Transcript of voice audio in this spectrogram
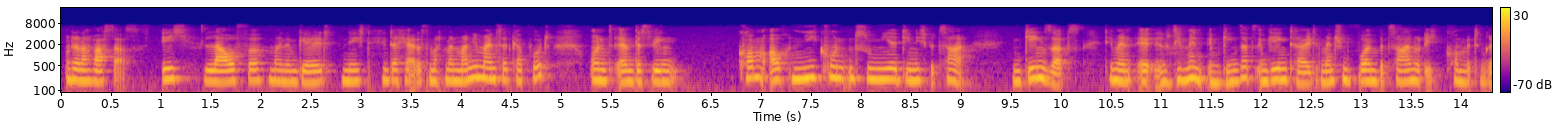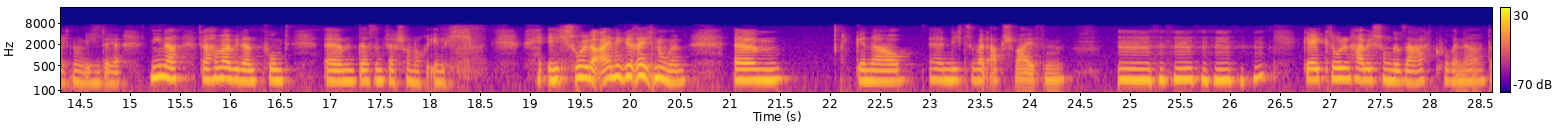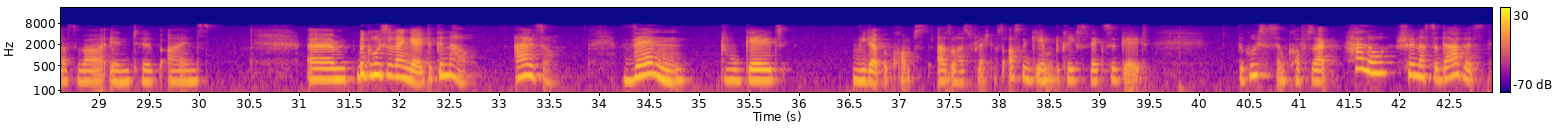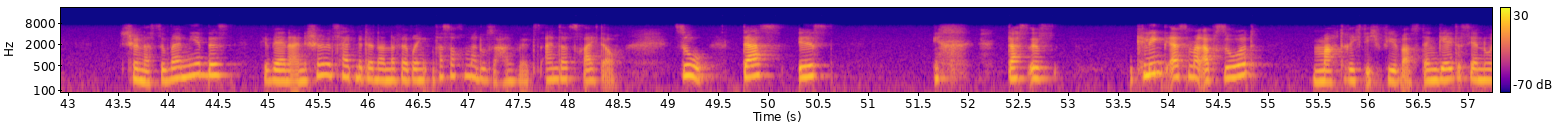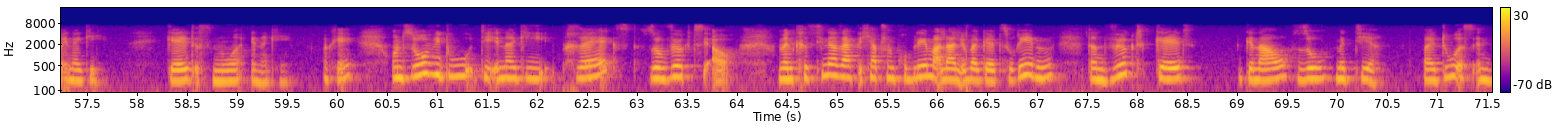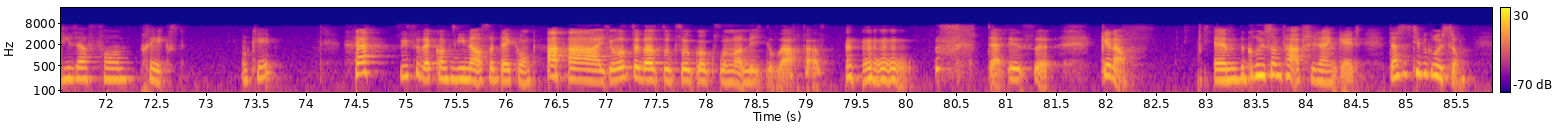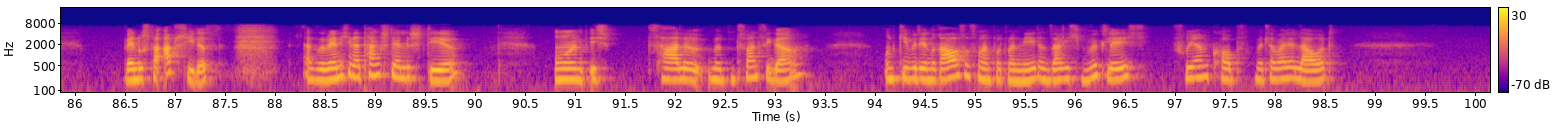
und danach war's das. Ich laufe meinem Geld nicht hinterher. Das macht mein Money Mindset kaputt. Und ähm, deswegen kommen auch nie Kunden zu mir, die nicht bezahlen. Im Gegensatz, die Men äh, die Men im Gegensatz, im Gegenteil, die Menschen wollen bezahlen und ich komme mit den Rechnungen nicht hinterher. Nina, da haben wir wieder einen Punkt, ähm, da sind wir schon noch ähnlich. Ich schulde einige Rechnungen. Ähm, genau, äh, nicht zu weit abschweifen. Geldknoten habe ich schon gesagt, Corinna. Das war in Tipp 1. Ähm, begrüße dein Geld. Genau. Also, wenn du Geld wiederbekommst, also hast vielleicht was ausgegeben und du kriegst Wechselgeld, begrüße es im Kopf, sag, hallo, schön, dass du da bist. Schön, dass du bei mir bist. Wir werden eine schöne Zeit miteinander verbringen. Was auch immer du sagen willst. Ein Satz reicht auch. So, das ist, das ist Klingt erstmal absurd, macht richtig viel was, denn Geld ist ja nur Energie. Geld ist nur Energie. Okay? Und so wie du die Energie prägst, so wirkt sie auch. Und wenn Christina sagt, ich habe schon Probleme, allein über Geld zu reden, dann wirkt Geld genau so mit dir, weil du es in dieser Form prägst. Okay? Siehst du, da kommt Nina aus der Deckung. Haha, ich wusste, dass du zuguckst und noch nicht gesagt hast. da ist sie. Genau. Ähm, begrüße und verabschiede dein Geld. Das ist die Begrüßung. Wenn du es verabschiedest, also wenn ich in der Tankstelle stehe und ich zahle mit einem 20er und gebe den raus aus meinem Portemonnaie, dann sage ich wirklich, früher im Kopf, mittlerweile laut,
